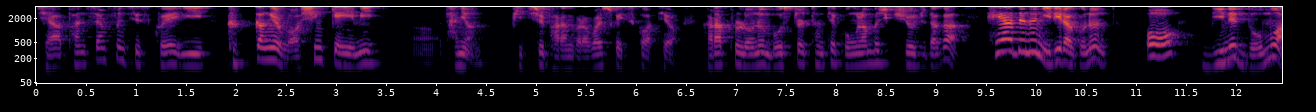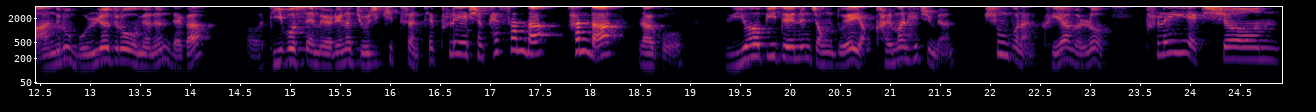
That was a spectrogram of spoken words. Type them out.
제압한 샌프란시스코의 이 극강의 rushing game이 어, 단연 빛을 발한 거라고 할 수가 있을 것 같아요. 가로폴로는 모스터트한테 공을 한 번씩 쥐어주다가 해야 되는 일이라고는 어 니네 너무 안으로 몰려 들어오면은 내가 어, 디보 세뮤얼이나 조지 키틀한테 플레이 액션 패스한다 한다 라고 위협이 되는 정도의 역할만 해주면 충분한 그야말로 플레이 액션의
